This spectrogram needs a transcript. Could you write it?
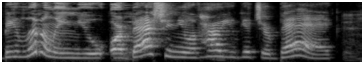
belittling you or mm-hmm. bashing you of how you get your bag, mm-hmm.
